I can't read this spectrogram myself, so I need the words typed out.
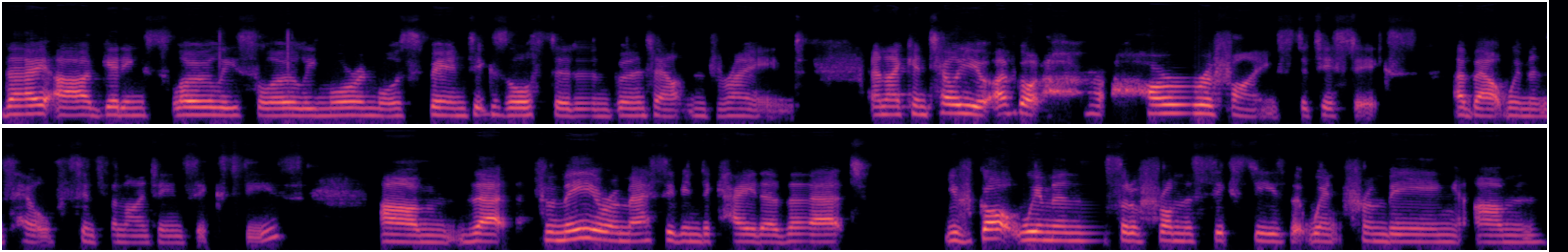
They are getting slowly, slowly more and more spent, exhausted, and burnt out and drained. And I can tell you, I've got horrifying statistics about women's health since the 1960s um, that for me are a massive indicator that you've got women sort of from the 60s that went from being um,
